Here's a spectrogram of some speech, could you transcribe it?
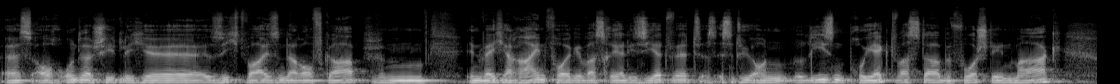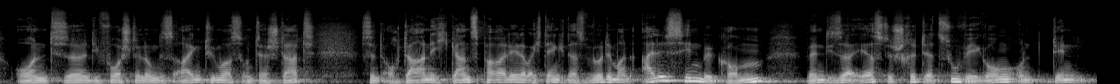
es auch unterschiedliche Sichtweisen darauf gab, ähm, in welcher Reihenfolge was realisiert wird. Es ist natürlich auch ein Riesenprojekt, was da bevorstehen mag. Und äh, die Vorstellung des Eigentümers und der Stadt sind auch da nicht ganz parallel, aber ich denke, das würde man alles hinbekommen, wenn dieser erste Schritt der Zuwägung und den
